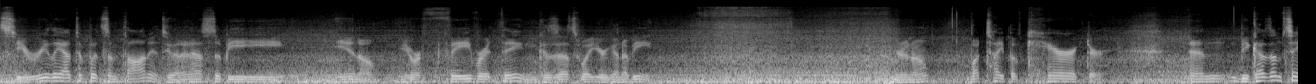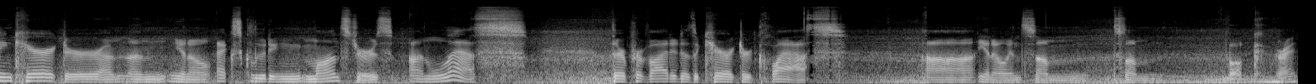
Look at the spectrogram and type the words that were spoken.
so you really have to put some thought into it. It has to be, you know, your favorite thing because that's what you're going to be. You know, what type of character? And because I'm saying character, I'm, I'm, you know, excluding monsters unless they're provided as a character class, uh, you know, in some some book, right?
